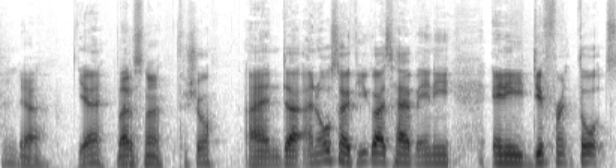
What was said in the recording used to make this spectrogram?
Hmm. Yeah, yeah, let us know. for sure. And uh, and also, if you guys have any any different thoughts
